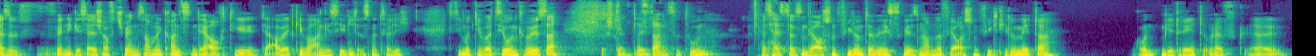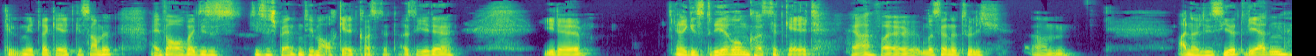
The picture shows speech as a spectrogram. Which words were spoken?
also für eine Gesellschaft Spenden sammeln kannst, in der auch die, der Arbeitgeber angesiedelt ist natürlich, ist die Motivation größer, das dann zu tun. Das heißt, da sind wir auch schon viel unterwegs gewesen, haben dafür auch schon viel Kilometer Runden gedreht oder äh, Kilometer Geld gesammelt. Einfach auch, weil dieses, dieses Spendenthema auch Geld kostet. Also jede, jede Registrierung kostet Geld. Ja, weil muss ja natürlich ähm, analysiert werden.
